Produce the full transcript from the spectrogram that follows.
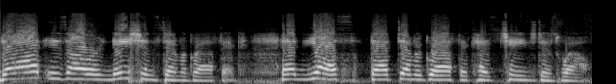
That is our nation's demographic. And yes, that demographic has changed as well.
